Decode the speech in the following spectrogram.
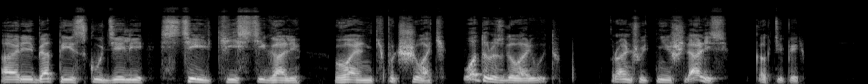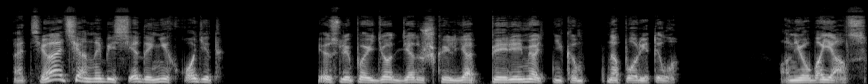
а ребята из кудели стельки стегали, валенки подшивать. Вот и разговаривают. Раньше ведь не шлялись, как теперь. А тятя на беседы не ходит. Если пойдет дедушка Илья переметником, напорит его. Он его боялся.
